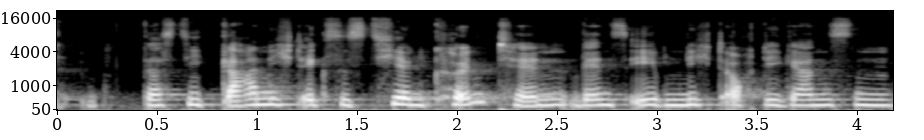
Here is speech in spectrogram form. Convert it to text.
dass die gar nicht existieren könnten, wenn es eben nicht auch die ganzen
